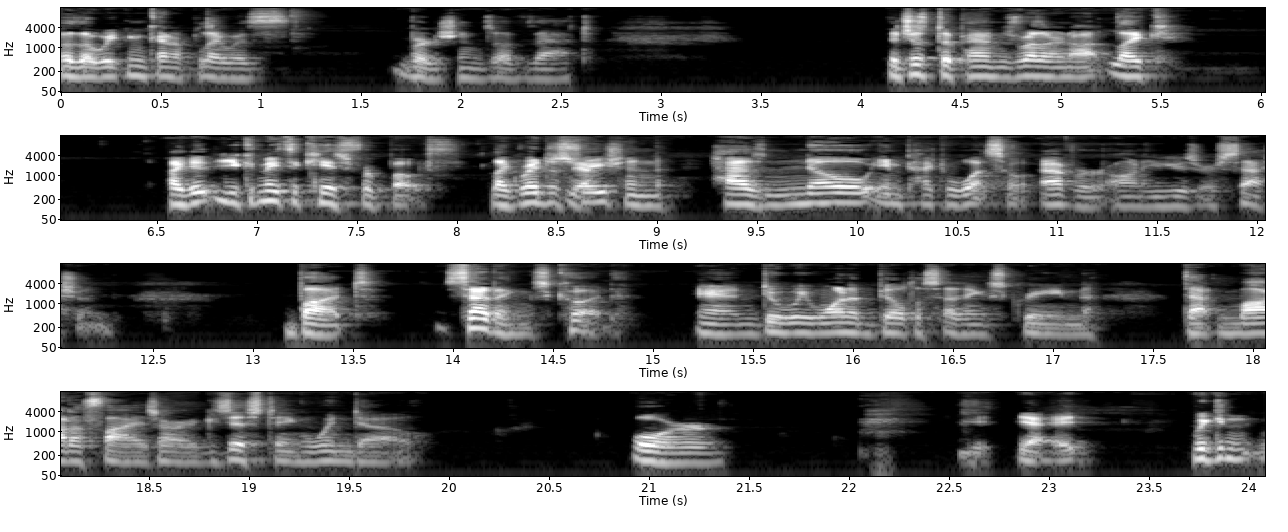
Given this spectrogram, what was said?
although we can kind of play with versions of that it just depends whether or not like I get you can make the case for both. Like registration has no impact whatsoever on a user session, but settings could. And do we want to build a setting screen that modifies our existing window, or yeah, it, we can.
